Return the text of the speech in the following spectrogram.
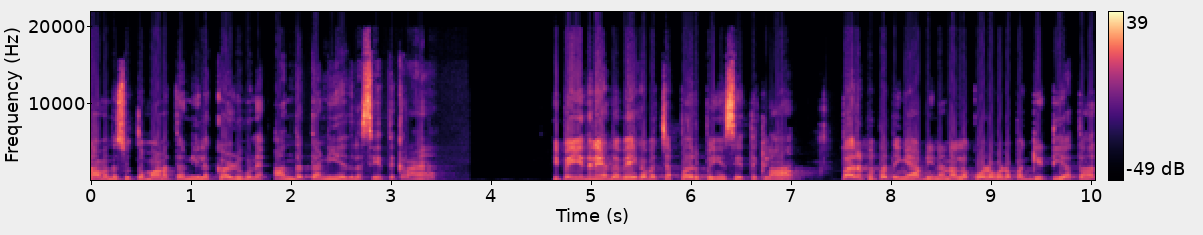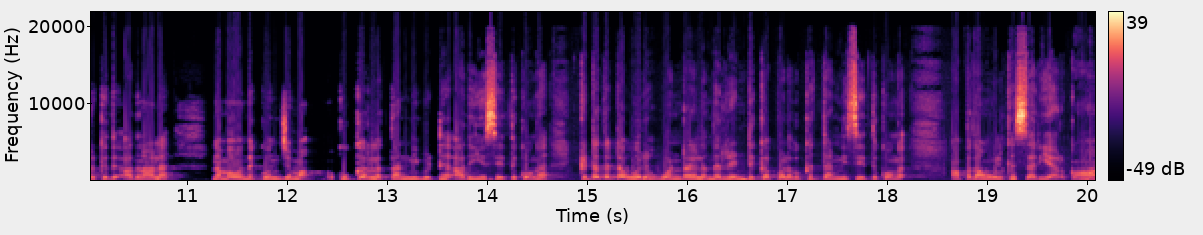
நான் வந்து சுத்தமான தண்ணியில் கழுவுனேன். அந்த தண்ணியை இதில் சேர்த்துக்கிறேன். இப்போ இதுலேயே அந்த வேக வச்ச பருப்பையும் சேர்த்துக்கலாம். பருப்பு பார்த்தீங்க அப்படின்னா நல்லா குழகுழப்பாக கெட்டியாக தான் இருக்குது. அதனால் நம்ம வந்து கொஞ்சமாக குக்கரில் தண்ணி விட்டு அதையும் சேர்த்துக்கோங்க. கிட்டத்தட்ட ஒரு ஒன்றரைலேருந்து ரெண்டு கப் அளவுக்கு தண்ணி சேர்த்துக்கோங்க. அப்போ தான் உங்களுக்கு சரியாக இருக்கும்.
